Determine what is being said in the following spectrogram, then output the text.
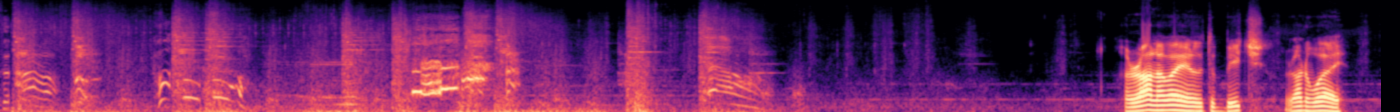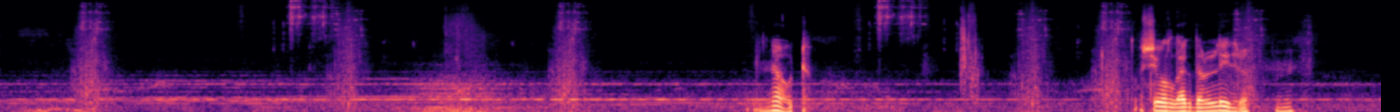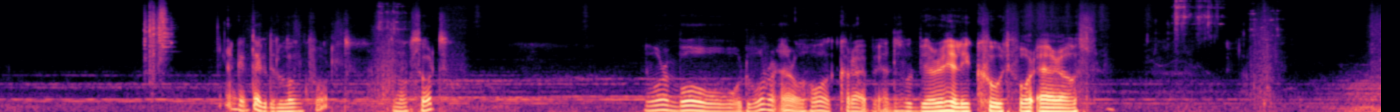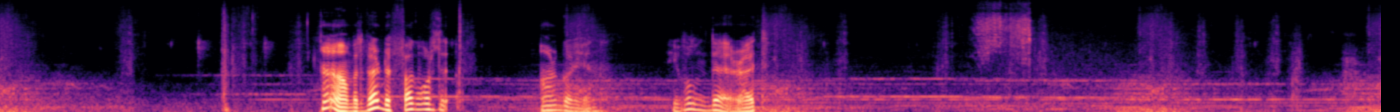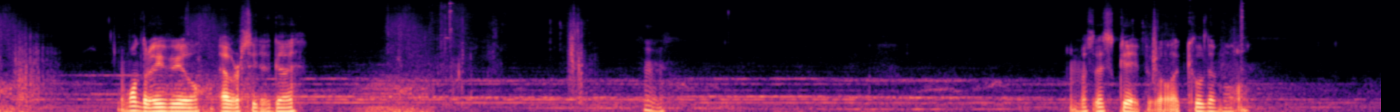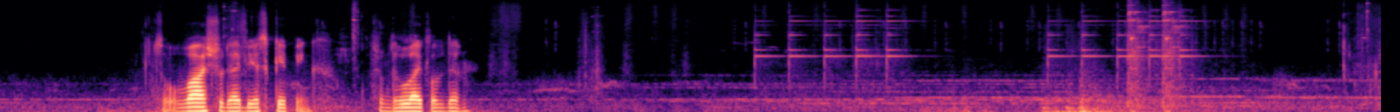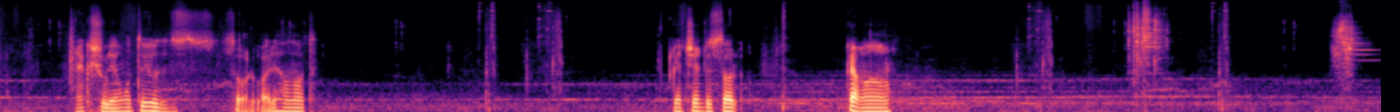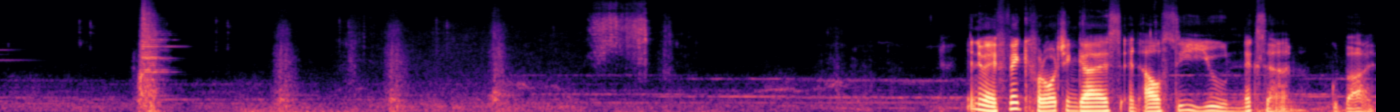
Run away, little bitch. Run away. Note. She was like the leader. Hmm. I can take the long sword. Long sword. Dwarven bow, dwarven arrow. Holy crap! Yeah, this would be really good for arrows. Huh, but where the fuck was the Argonian? He wasn't there, right? I wonder if we'll ever see that guy. Hmm. I must escape while I kill them all. So why should I be escaping from the life of them? Actually, I want to use this sword. Why the hell not? Can change the sword. Come on. Anyway, thank you for watching guys and I'll see you next time. Goodbye.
